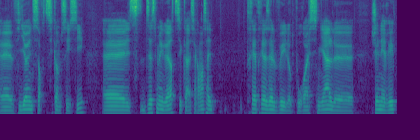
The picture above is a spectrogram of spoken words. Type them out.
euh, via une sortie comme ceci. Euh, 10 MHz, ça commence à être très, très élevé pour un signal généré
